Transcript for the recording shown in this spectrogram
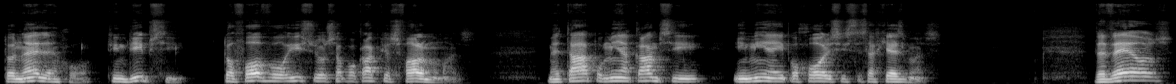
τον έλεγχο, την τύψη, το φόβο ίσως από κάποιο σφάλμα μας, μετά από μία κάμψη ή μία υποχώρηση στις αρχές μας. Βεβαίως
